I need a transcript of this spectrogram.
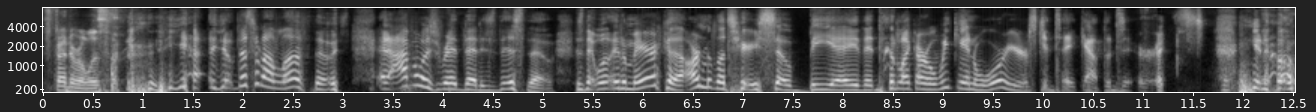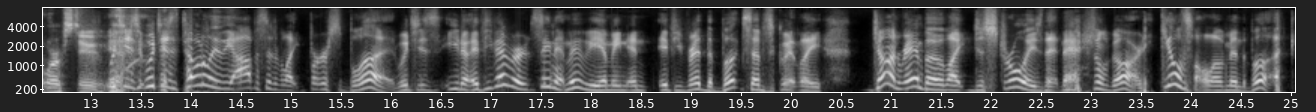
federalism. yeah, that's what I love though. Is, and I've always read that as this though is that well in America our military is so ba that like our weekend warriors can take out the terrorists. You know, that works too. which is which is totally the opposite of like First Blood, which is you know if you've ever seen that movie, I mean, and if you've read the book subsequently, John Rambo like destroys that National Guard. He kills all of them in the book,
